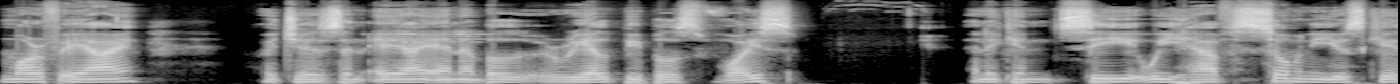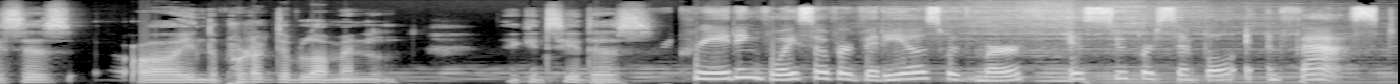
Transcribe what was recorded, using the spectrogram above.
Murf AI, which is an AI enabled real people's voice. And you can see we have so many use cases uh, in the product development. You can see this. Creating voiceover videos with Murf is super simple and fast.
